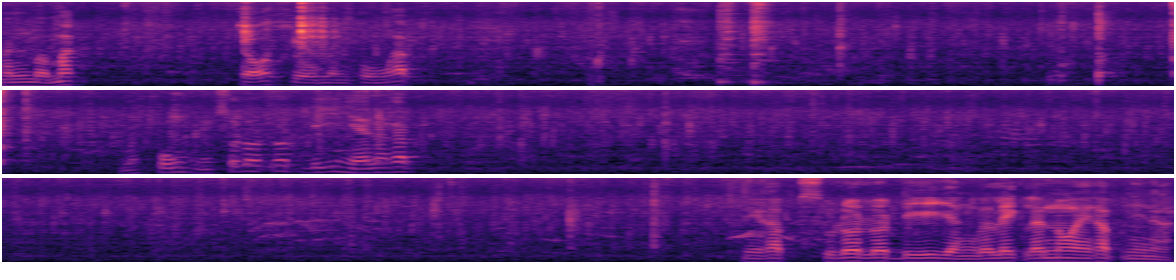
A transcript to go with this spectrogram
มันบ่มักจอเขียวเหมือนผมครับมาปรุงถึงสรสรสดีเหี้ยนะครับนี่ครับสูรสรสดีอย่างละเล็กละน้อยครับนี่นะ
